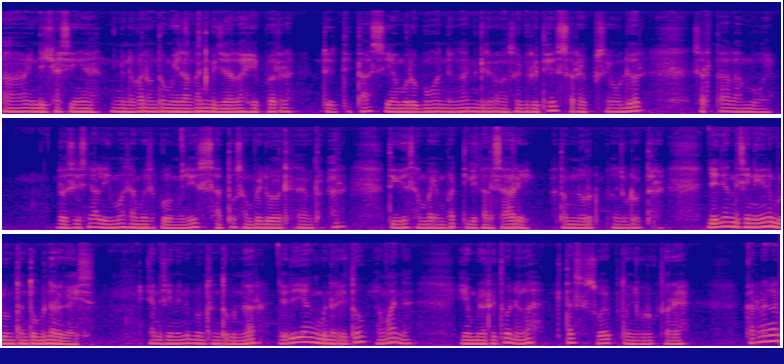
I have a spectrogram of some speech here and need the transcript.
uh, indikasinya digunakan untuk menghilangkan gejala hiper identitas yang berhubungan dengan granulositis, reaksi udar, serta lambung. Ya. Dosisnya 5 sampai 10 ml, 1 sampai 2 cm tegar, 3 sampai 4 3 kali sehari atau menurut petunjuk dokter. Jadi yang di sini ini belum tentu benar, guys. Yang di sini ini belum tentu benar. Jadi yang benar itu yang mana? Yang benar itu adalah kita sesuai petunjuk dokter ya. Karena kan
